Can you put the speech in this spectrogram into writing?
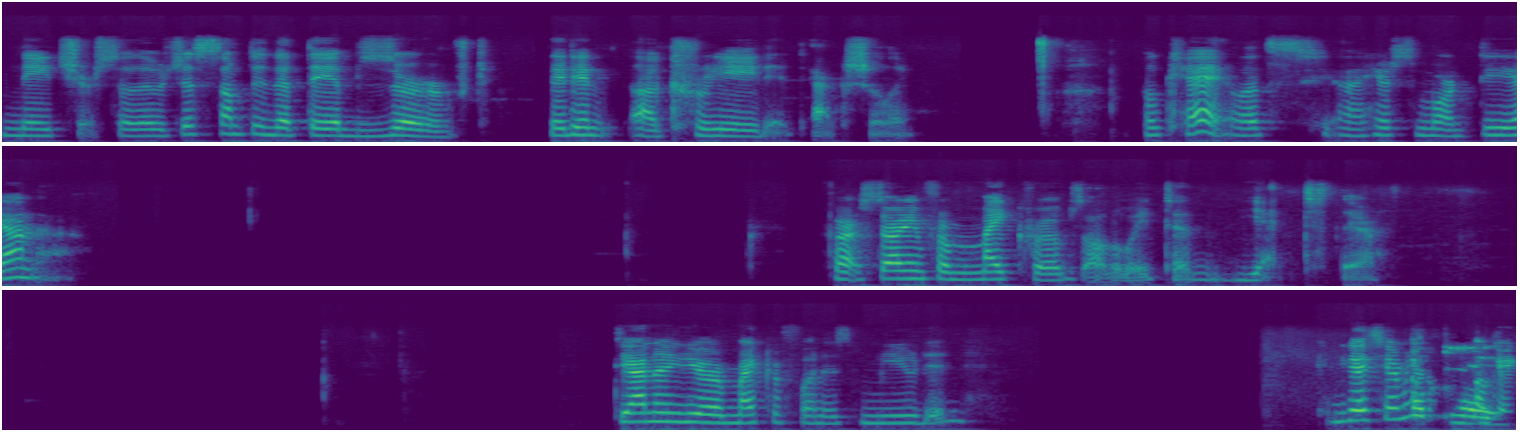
nature. So it was just something that they observed. They didn't uh, create it actually. Okay, let's uh, hear some more. Diana. Starting from microbes all the way to yet there. Diana, your microphone is muted. Can you guys hear me? Okay. okay.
